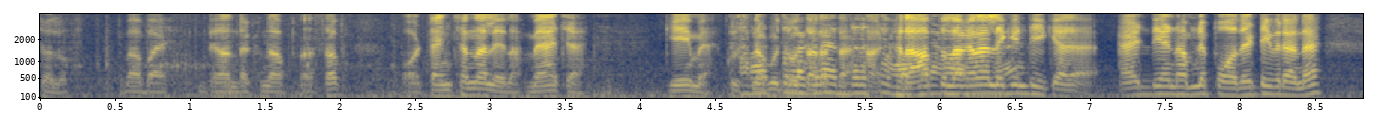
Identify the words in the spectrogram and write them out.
चलो बाय बाय ध्यान रखना अपना सब। और टेंशन ना लेना मैच है गेम है कुछ ना कुछ तो होता रहता है। हाँ, खराब तो लग रहा है लेकिन ठीक है एट द एंड हमने पॉजिटिव रहना है।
